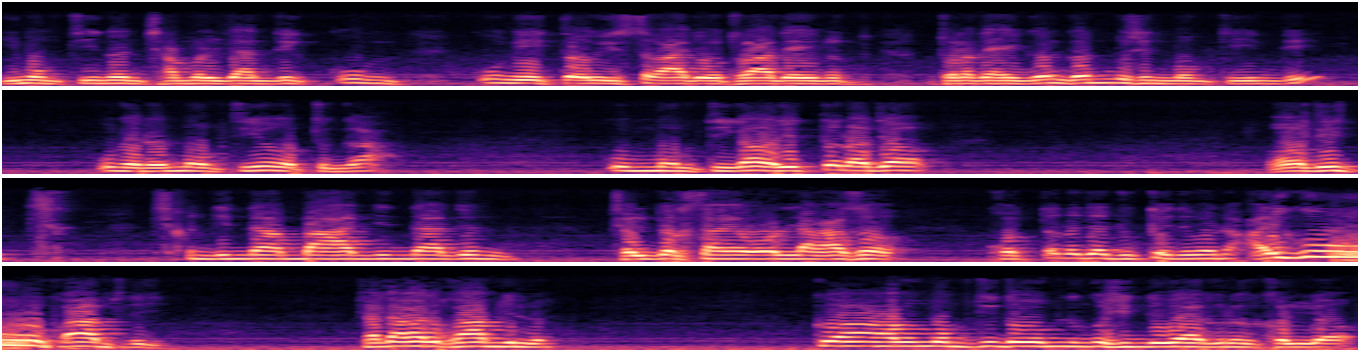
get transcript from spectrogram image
이 몸뚱이는 잠을 잔뒤 꿈, 꿈이 또 있어가지고 돌아다니는, 돌아다니는 건, 무슨 몸뚱인데? 꿈에는 몸뚱이 없던가? 꿈 몸뚱이가 어디 떨어져? 어디 천진나 만진나든 절벽상에 올라가서 곧 떨어져 죽게 되면 아이고 과암질이지 자다가도 과암질러 그 아무 몸띠도 없는 것인데 왜 그렇게 걸려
